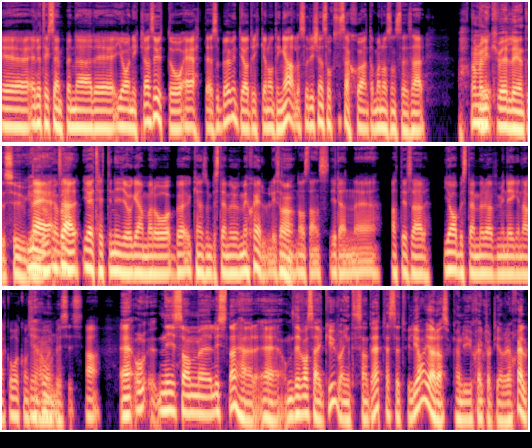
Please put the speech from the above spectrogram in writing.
Eh, eller till exempel när eh, jag och Niklas är ute och äter så behöver inte jag dricka någonting alls. Och det känns också så här skönt att man någonstans säger så här, Ja, men ikväll är jag inte sugen. Nej, jag så här, jag är 39 år gammal och be- kan som bestämmer över mig själv. Liksom, Ja. Någonstans i den, eh, att det är så här, jag bestämmer över min egen Ja, alkoholkonsumtion. men precis. Ja. Eh, och ni som eh, lyssnar här, eh, om det var så här, gud vad intressant, det här testet vill jag göra, så kan du ju självklart göra det själv.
